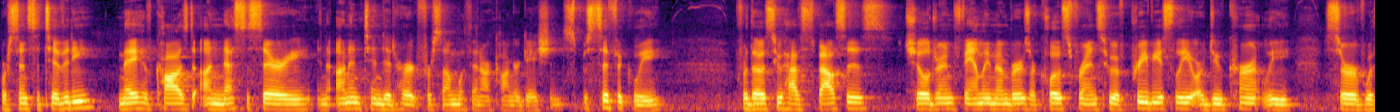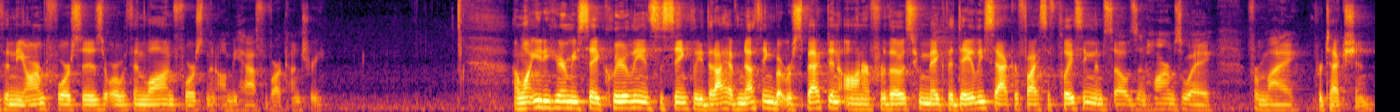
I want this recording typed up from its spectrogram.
or sensitivity may have caused unnecessary and unintended hurt for some within our congregation, specifically for those who have spouses, children, family members, or close friends who have previously or do currently serve within the armed forces or within law enforcement on behalf of our country. I want you to hear me say clearly and succinctly that I have nothing but respect and honor for those who make the daily sacrifice of placing themselves in harm's way for my protection.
